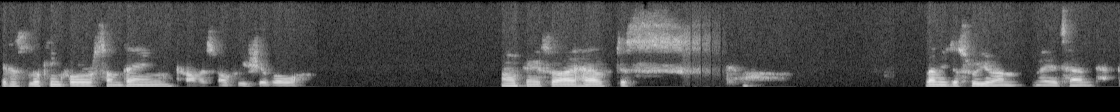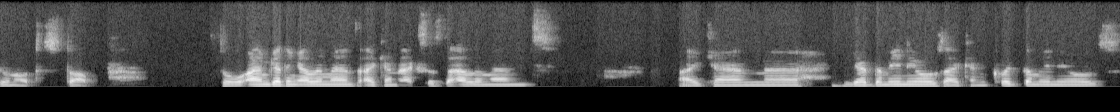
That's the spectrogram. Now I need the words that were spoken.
it is looking for something. Comments not reachable. Okay, so I have just let me just rerun it and do not stop. So I'm getting elements. I can access the elements. I can uh, get the menus. I can click the menus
